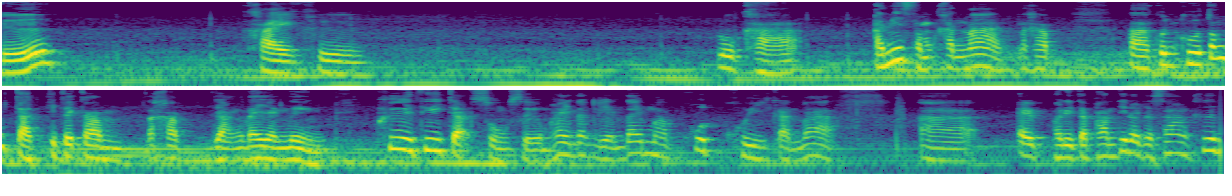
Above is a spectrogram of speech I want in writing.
หรือใครคือ ลูกค้า อันนี้สำคัญมากนะครับ คุณครูต้องจัดกิจกรรมนะครับ อย่างใดอย่างหนึ่ง เพื่อที่จะส่งเสริมให้นักเรียนได้มาพูดคุยกันว่าไอผลิตภัณฑ์ที่เราจะสร้างขึ้น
